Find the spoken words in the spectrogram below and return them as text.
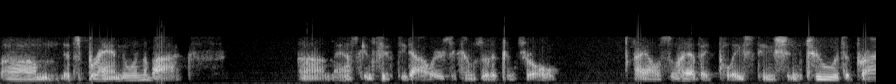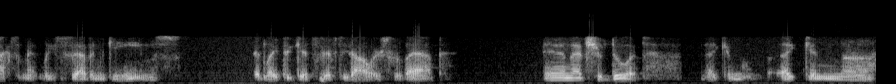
Um, it's brand new in the box. Um, asking $50. It comes with a control. I also have a PlayStation 2 with approximately seven games. I'd like to get fifty dollars for that, and that should do it. I can, I can, uh,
